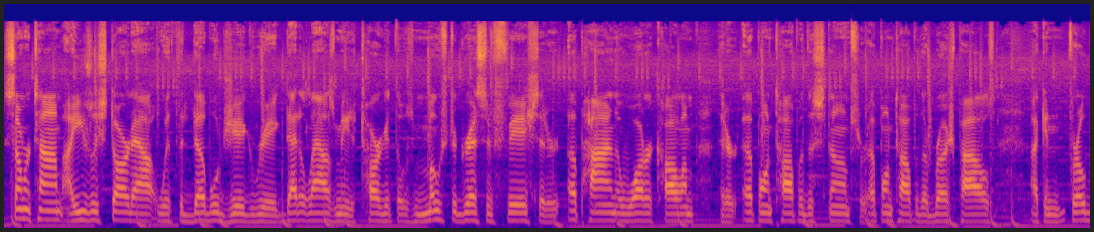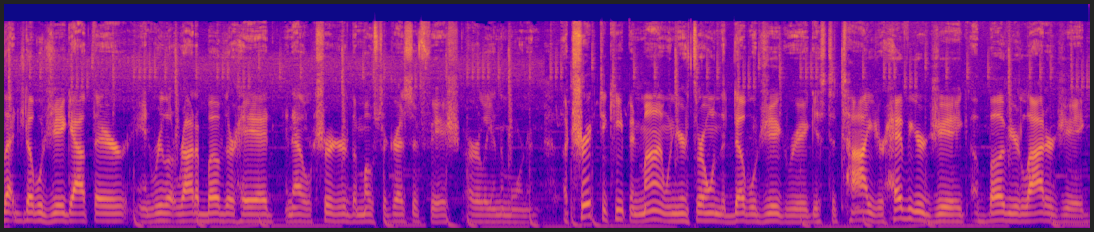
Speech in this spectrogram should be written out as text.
Summertime, I usually start out with the double jig rig. That allows me to target those most aggressive fish that are up high in the water column, that are up on top of the stumps or up on top of the brush piles. I can throw that double jig out there and reel it right above their head and that'll trigger the most aggressive fish early in the morning. A trick to keep in mind when you're throwing the double jig rig is to tie your heavier jig above your lighter jig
